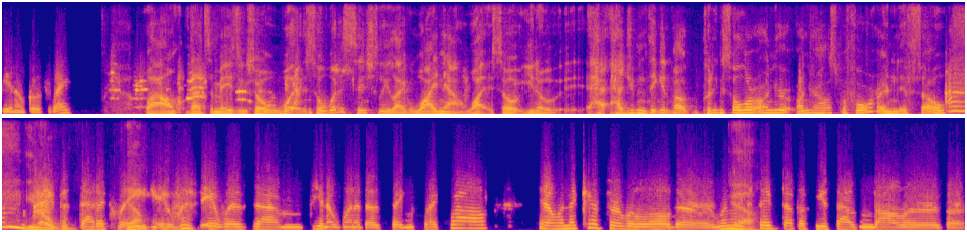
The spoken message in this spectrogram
you know goes away Wow, that's amazing. So what? So what? Essentially, like, why now? Why? So you know, ha- had you been thinking about putting solar on your on your house before? And if so, Um, you know, hypothetically, yeah. it was it was um, you know one of those things like, well, you know, when the kids are a little older, when Yeah. they've saved up a few thousand dollars, or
